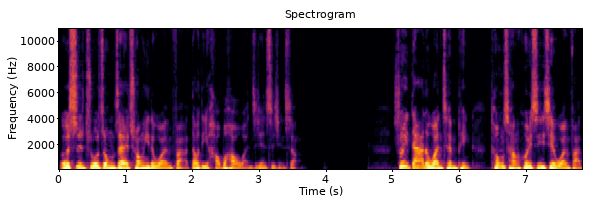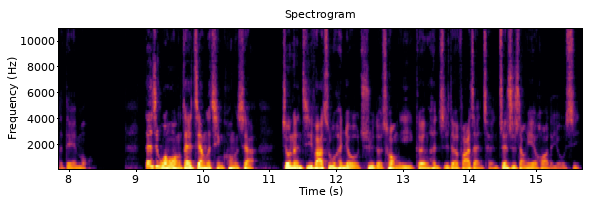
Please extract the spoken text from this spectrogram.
而是着重在创意的玩法到底好不好玩这件事情上。所以大家的完成品通常会是一些玩法的 demo，但是往往在这样的情况下，就能激发出很有趣的创意跟很值得发展成正式商业化的游戏。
